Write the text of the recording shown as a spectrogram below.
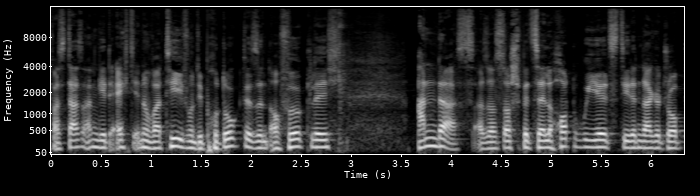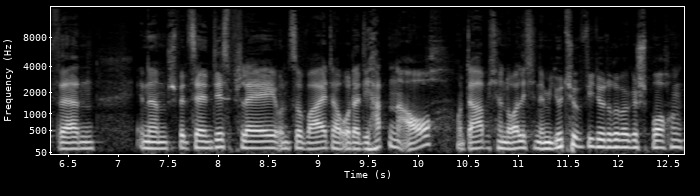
was das angeht, echt innovativ und die Produkte sind auch wirklich anders. Also hast du auch spezielle Hot Wheels, die dann da gedroppt werden in einem speziellen Display und so weiter. Oder die hatten auch, und da habe ich ja neulich in einem YouTube-Video drüber gesprochen,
